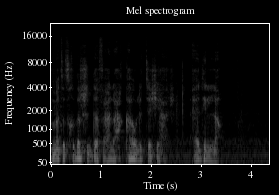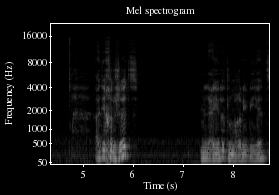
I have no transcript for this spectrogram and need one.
ما تتقدرش تدافع على حقها ولا حتى شي حاجة. هذه لا. هذه خرجت من العائلات المغربيات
